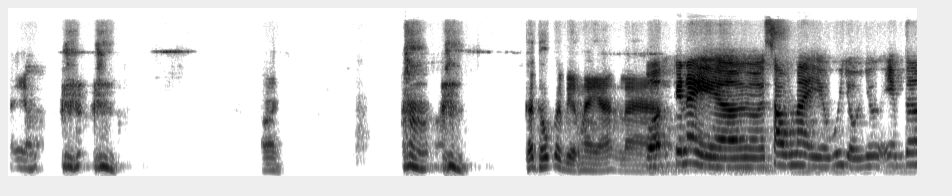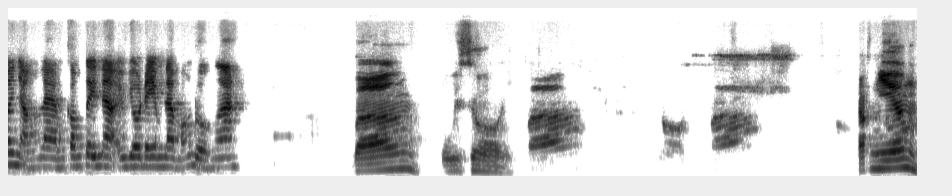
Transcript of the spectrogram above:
em rồi kết thúc cái việc này á là Ủa, cái này ờ, sau này ví dụ như em có nhận làm công ty nào em vô đây em làm vẫn được không anh vâng ui rồi tất nhiên.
